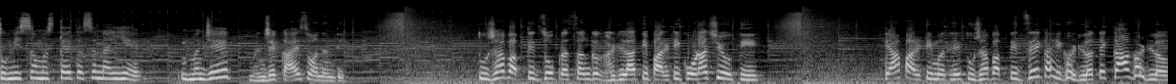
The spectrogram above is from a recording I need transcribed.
तुम्ही समजताय तसं नाहीये. म्हणजे? म्हणजे काय, स्वानंदी? तुझ्या बाबतीत जो प्रसंग घडला, ती पार्टी कोणाची होती? त्या पार्टीमध्ये तुझ्या बाबतीत जे काही घडलं, ते का घडलं?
